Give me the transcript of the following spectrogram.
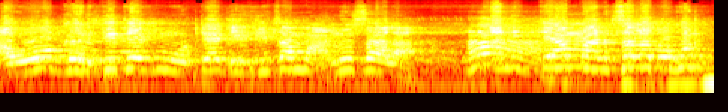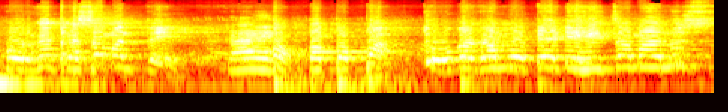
अहो गर्दीत एक मोठ्या डेअरीचा माणूस आला. हा. आणि त्या माणसाला बघून पोरग कसं म्हणते काय? पप्पा पप्पा तो बघा मोठ्या डेअरीचा माणूस.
